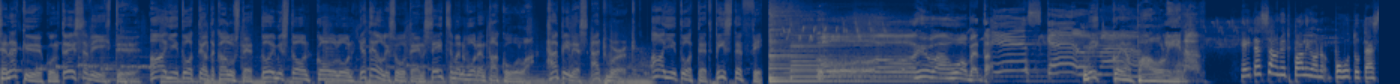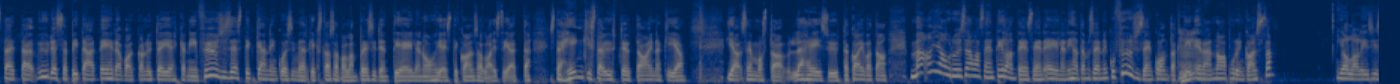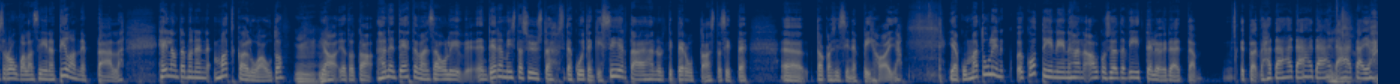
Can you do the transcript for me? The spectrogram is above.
Se näkyy, kun töissä viihtyy. ai tuotteelta kalusteet toimistoon, kouluun ja teollisuuteen seitsemän vuoden takuulla. Happiness at work. ai tuotteetfi Oh, hyvää huomenta. Mikko ja Pauliina. Hei, tässä on nyt paljon puhuttu tästä, että yhdessä pitää tehdä, vaikka nyt ei ehkä niin fyysisestikään, niin kuin esimerkiksi tasavallan presidentti eilen ohjeisti kansalaisia, että sitä henkistä yhteyttä ainakin ja, ja semmoista läheisyyttä kaivataan. Mä ajauduin sellaiseen tilanteeseen eilen ihan tämmöiseen niin kuin fyysiseen kontaktiin mm. erään naapurin kanssa – jolla oli siis rouvalla siinä tilanne päällä. Heillä on tämmöinen matkailuauto mm-hmm. ja, ja tota, hänen tehtävänsä oli, en tiedä mistä syystä, sitä kuitenkin siirtää ja hän yritti peruuttaa sitä sitten äh, takaisin sinne pihaan. Ja, ja kun mä tulin kotiin, niin hän alkoi sieltä viittelöidä, että että hätä, hätä, hätä, hätä, hätä. Ja,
